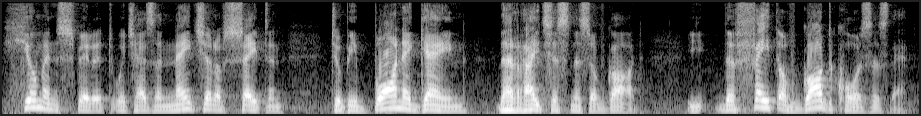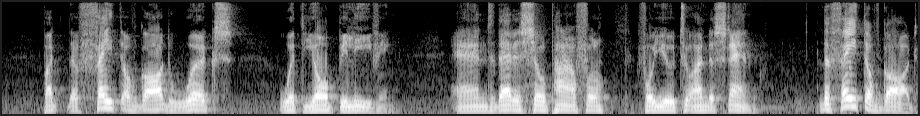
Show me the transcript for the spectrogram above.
human spirit, which has the nature of Satan, to be born again the righteousness of God. The faith of God causes that, but the faith of God works with your believing. And that is so powerful for you to understand. The faith of God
